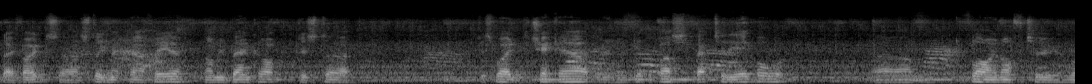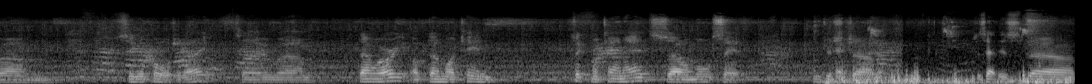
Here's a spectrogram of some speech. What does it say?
G'day folks, uh, Steve Metcalfe here. I'm in Bangkok, just uh, just waiting to check out and get the bus back to the airport. Um, flying off to um, Singapore today, so um, don't worry, I've done my 10, clicked my 10 ads, so I'm all set. I'm just um, just at this uh,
